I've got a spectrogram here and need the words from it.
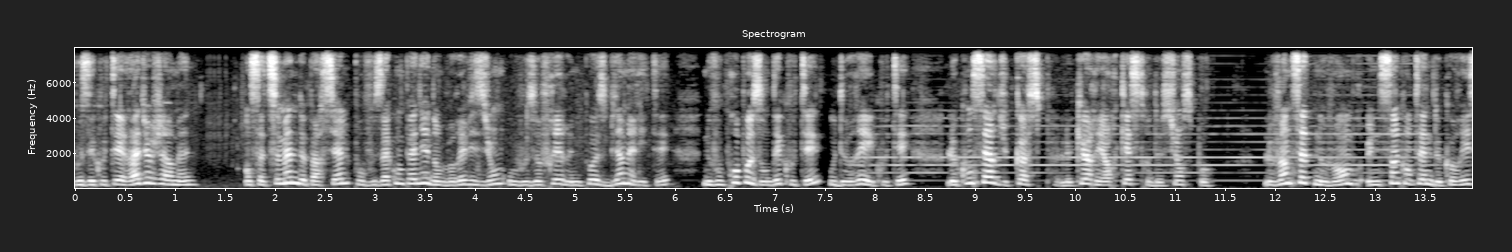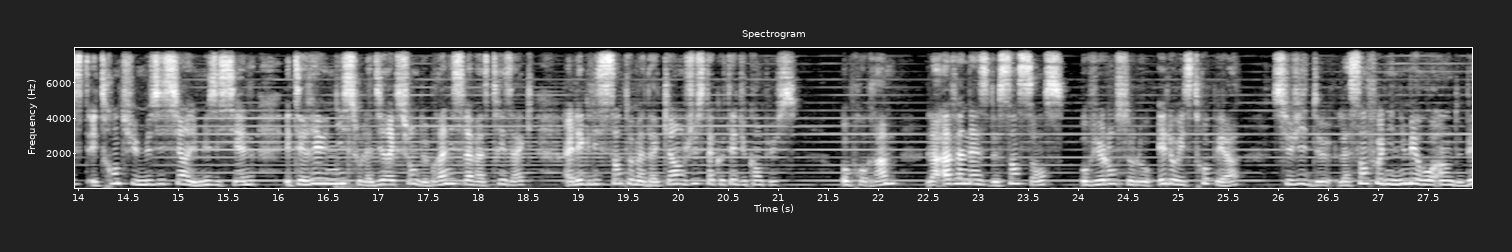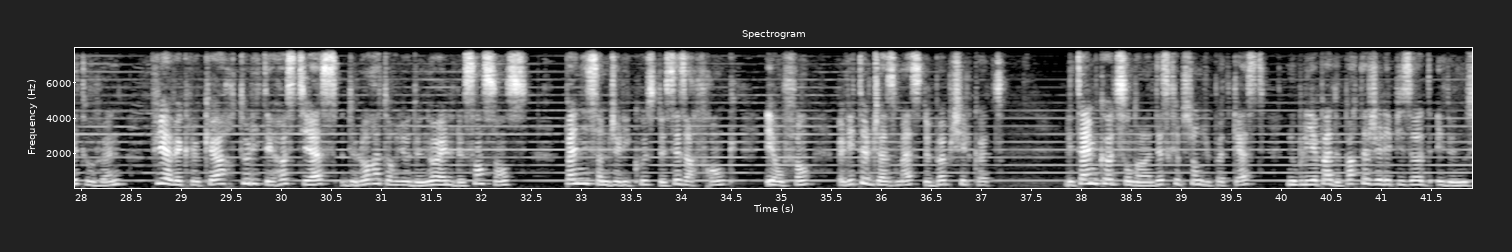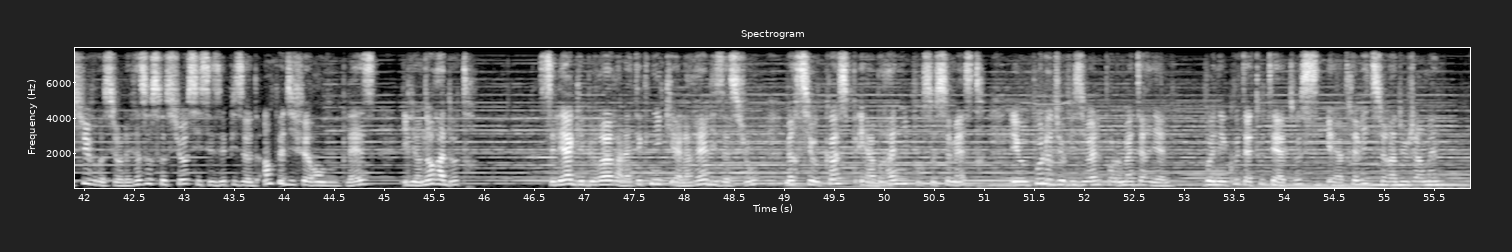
Vous écoutez Radio Germaine. En cette semaine de partiel, pour vous accompagner dans vos révisions ou vous offrir une pause bien méritée, nous vous proposons d'écouter ou de réécouter le concert du COSP, le chœur et orchestre de Sciences Po. Le 27 novembre, une cinquantaine de choristes et 38 musiciens et musiciennes étaient réunis sous la direction de Branislava Strizak à l'église Saint-Thomas d'Aquin juste à côté du campus. Au programme, la Havanaise de Saint-Saëns au violon solo Héloïse Tropea, suivi de la symphonie numéro 1 de Beethoven, puis avec le chœur Tolite Hostias de l'oratorio de Noël de Saint-Saëns, Panis Angelicus de César Franck et enfin A Little Jazz Mass de Bob Chilcott. Les timecodes sont dans la description du podcast. N'oubliez pas de partager l'épisode et de nous suivre sur les réseaux sociaux si ces épisodes un peu différents vous plaisent. Il y en aura d'autres. C'est Léa Geburer à la technique et à la réalisation. Merci au COSP et à Brani pour ce semestre et au pôle audiovisuel pour le matériel. Bonne écoute à toutes et à tous et à très vite sur Radio Germaine.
